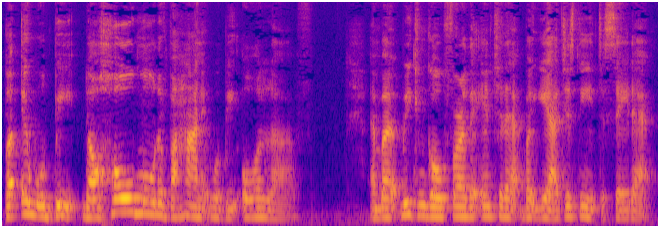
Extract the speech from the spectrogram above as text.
but it will be the whole motive behind it will be all love and but we can go further into that. But yeah, I just need to say that.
